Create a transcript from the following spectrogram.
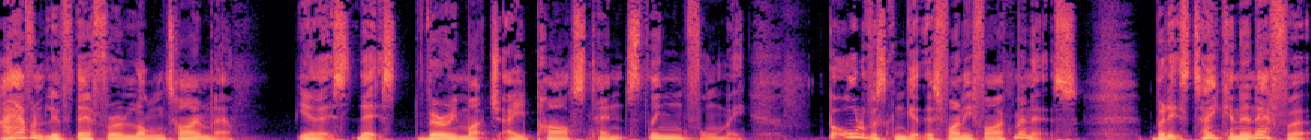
I haven't lived there for a long time now. You know, it's that's very much a past tense thing for me. But all of us can get this funny five minutes. But it's taken an effort.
